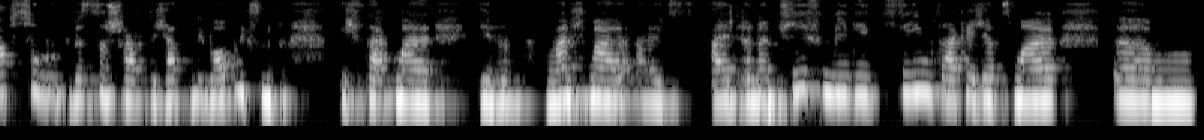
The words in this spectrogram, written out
absolut wissenschaftlich, hat überhaupt nichts mit, ich sag mal, dieses manchmal als Alternativmedizin, sage ich jetzt mal, ähm,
